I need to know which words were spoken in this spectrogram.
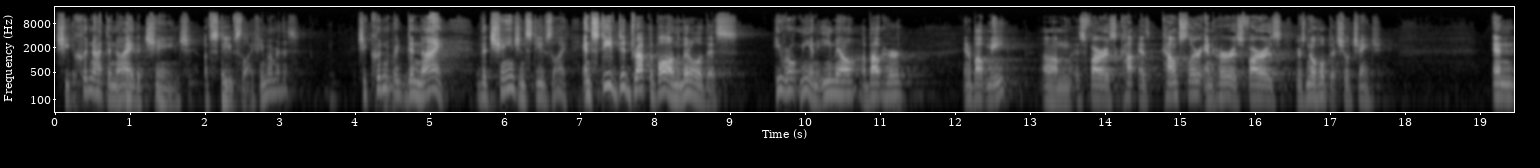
She could not deny the change of Steve's life. You remember this? She couldn't re- deny the change in Steve's life. And Steve did drop the ball in the middle of this. He wrote me an email about her and about me um, as far as, co- as counselor and her as far as there's no hope that she'll change. And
